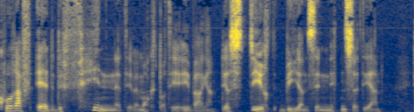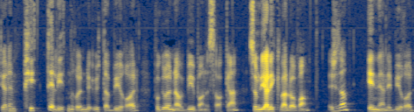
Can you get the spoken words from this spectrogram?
KrF er det definitive maktpartiet i Bergen. De har styrt byen siden 1971. De hadde en bitte liten runde ut av byråd pga. bybanesaken, som de allikevel da vant. Ikke sant? Inn igjen i byråd.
